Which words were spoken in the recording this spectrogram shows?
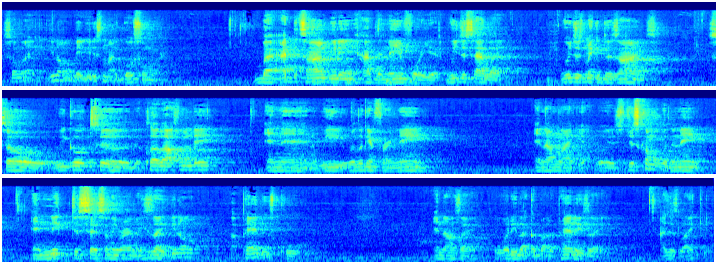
So I'm like, you know, maybe this might go somewhere. But at the time, we didn't have the name for it yet. We just had like, we're just making designs. So we go to the clubhouse one day, and then we were looking for a name. And I'm like, yeah, well, just come up with a name. And Nick just said something random. He's like, you know, a panda is cool. And I was like, what do you like about a panda? He's like, I just like it.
